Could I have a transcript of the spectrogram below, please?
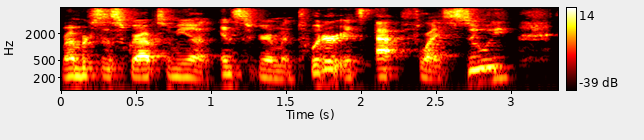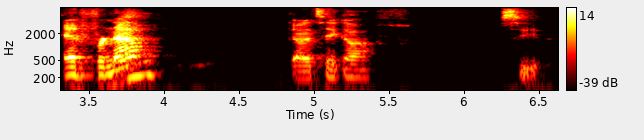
Remember to subscribe to me on Instagram and Twitter. It's at FlySui. And for now, gotta take off. See you.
